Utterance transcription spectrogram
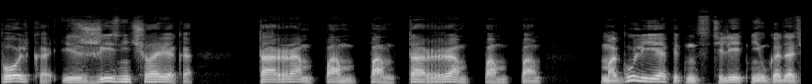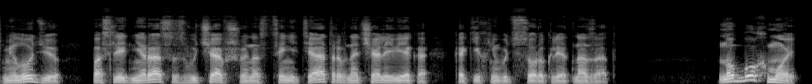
Полька из жизни человека. Тарам-пам-пам, тарам-пам-пам. Могу ли я, пятнадцатилетний, угадать мелодию, последний раз звучавшую на сцене театра в начале века, каких-нибудь сорок лет назад? Но, бог мой,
